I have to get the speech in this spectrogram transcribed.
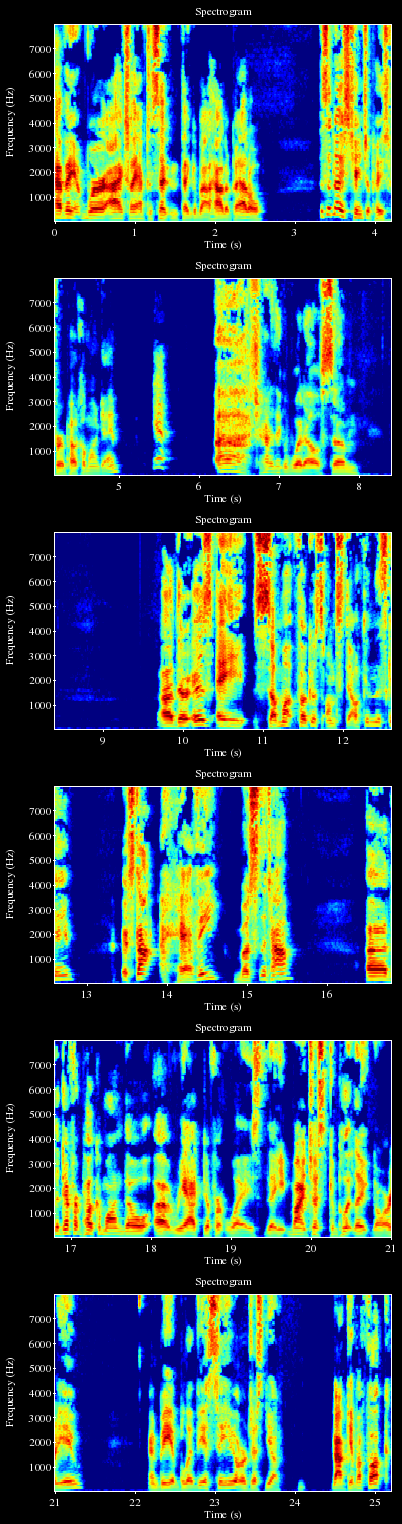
having it where I actually have to sit and think about how to battle It's a nice change of pace for a Pokemon game. Yeah. Ah, uh, trying to think of what else. Um, uh, there is a somewhat focus on stealth in this game. It's not heavy most of the time. Uh, the different Pokemon, they'll uh, react different ways. They might just completely ignore you and be oblivious to you, or just, you know, not give a fuck.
